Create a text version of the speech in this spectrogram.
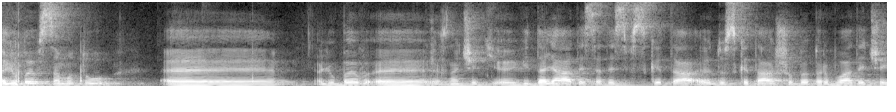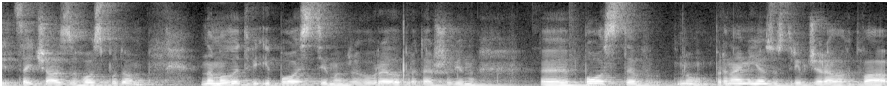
любив самоту, е, любив, е, значить, е, віддалятися десь в скита, е, до скита, щоб перебувати цей час з Господом на молитві і пості. Ми вже говорили про те, що він постив. Ну, принаймні, я зустрів в джерелах два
